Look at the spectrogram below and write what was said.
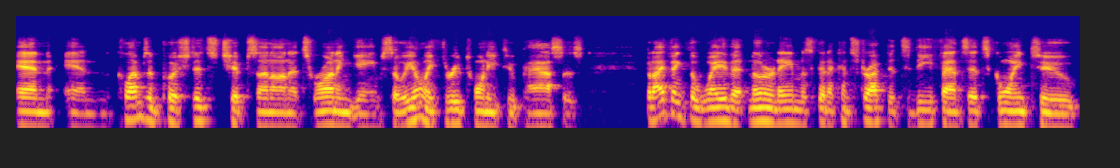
and and Clemson pushed its chips in on its running game, so he only threw 22 passes. But I think the way that Notre Dame is going to construct its defense, it's going to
